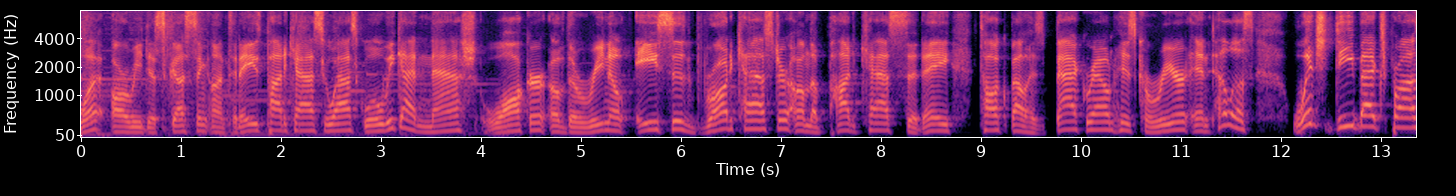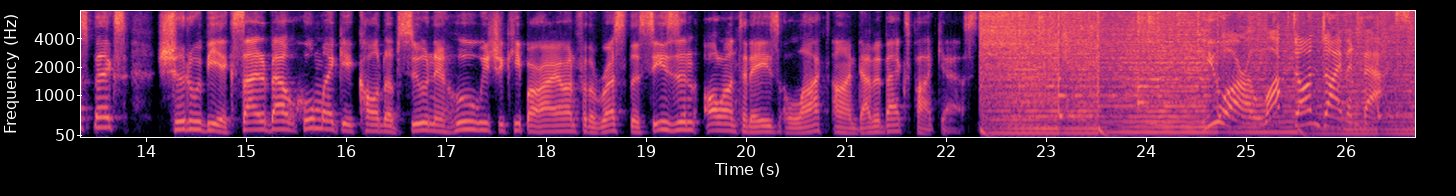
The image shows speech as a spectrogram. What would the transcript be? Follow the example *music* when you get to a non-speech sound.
what are we discussing on today's podcast? You ask. Well, we got Nash Walker of the Reno Aces broadcaster on the podcast today. Talk about his background, his career, and tell us which D backs prospects should we be excited about, who might get called up soon, and who we should keep our eye on for the rest of the season. All on today's Locked On Diamondbacks podcast. You are Locked On Diamondbacks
